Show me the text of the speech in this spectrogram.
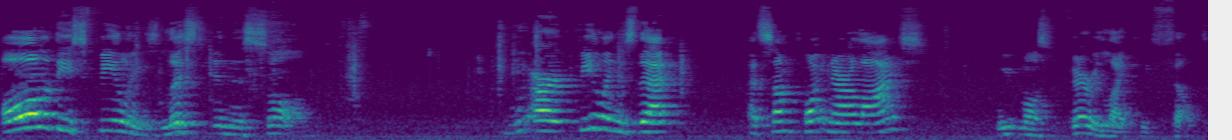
all of these feelings listed in this psalm, are feelings that at some point in our lives we've most very likely felt.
